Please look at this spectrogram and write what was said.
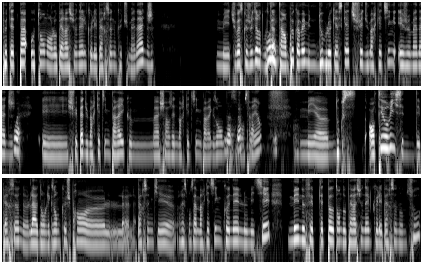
peut-être pas autant dans l'opérationnel que les personnes que tu manages, mais tu vois ce que je veux dire? Donc, Oui. tu as, un peu quand même une double casquette, je fais du marketing et je manage. Ouais. Et je fais pas du marketing pareil que ma chargée de marketing, par exemple, j'en sais ouais. rien. Mais euh, donc, en théorie, c'est des personnes, là, dans l'exemple que je prends, euh, la, la personne qui est euh, responsable marketing connaît le métier, mais ne fait peut-être pas autant d'opérationnel que les personnes en dessous.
